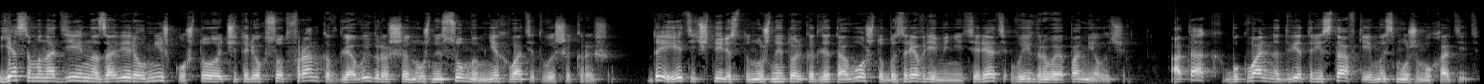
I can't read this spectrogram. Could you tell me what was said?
Я самонадеянно заверил Мишку, что 400 франков для выигрыша нужной суммы мне хватит выше крыши. Да и эти 400 нужны только для того, чтобы зря времени терять, выигрывая по мелочи. А так, буквально 2-3 ставки, и мы сможем уходить.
